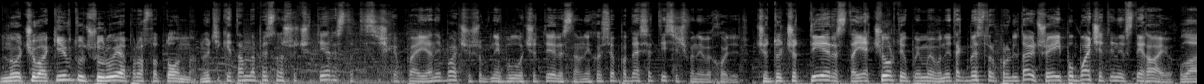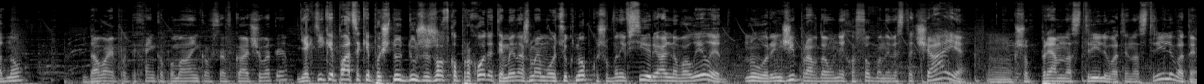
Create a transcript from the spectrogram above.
Ну, чуваків тут шурує просто тонна. Ну тільки там написано, що 400 тисяч хп. Я не бачу, щоб в них було 400. В них ось по 10 тисяч вони виходять. Чи то 400, я чорт його пойми. Вони так швидко пролітають, що я і побачити не встигаю. Ладно. Давай потихеньку, помаленьку все вкачувати. Як тільки пацики почнуть дуже жорстко проходити, ми нажмемо оцю кнопку, щоб вони всі реально валили. Ну, ренджі, правда, у них особо не вистачає, щоб прям настрілювати, настрілювати.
